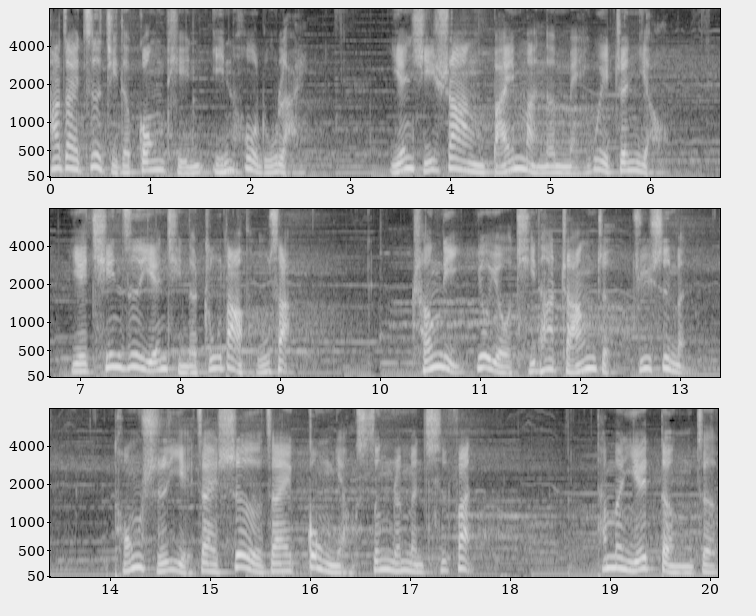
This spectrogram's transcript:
他在自己的宫廷迎候如来，筵席上摆满了美味珍肴，也亲自宴请了诸大菩萨。城里又有其他长者居士们，同时也在设斋供养僧人们吃饭。他们也等着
